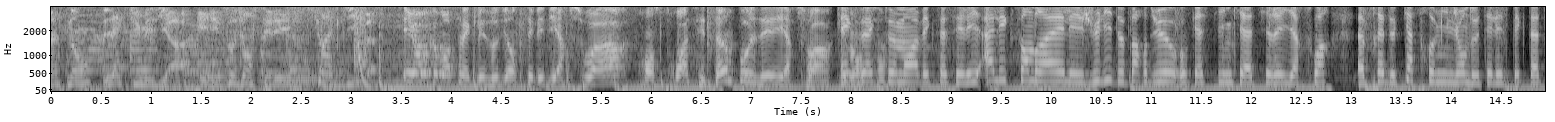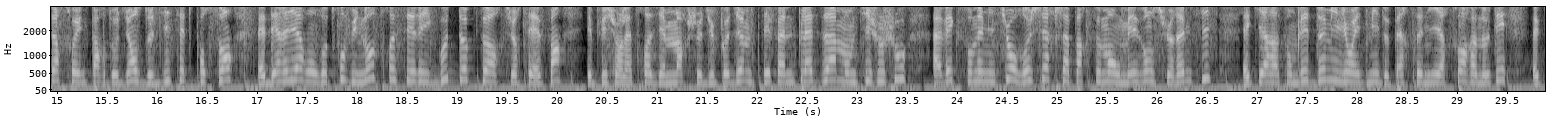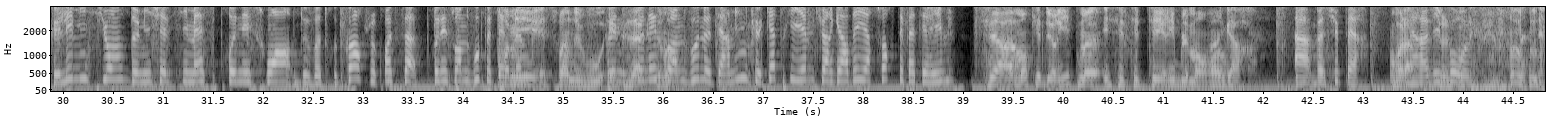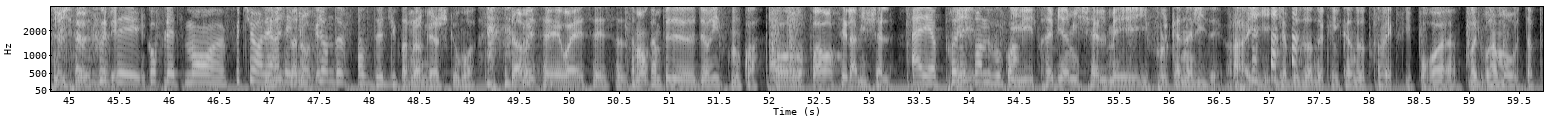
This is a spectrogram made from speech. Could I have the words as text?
Et maintenant, l'actu média et les audiences télé sur Active. Et on commence avec les audiences télé d'hier soir. France 3 s'est imposée hier soir. Clémence. Exactement, avec sa série Alexandra L et Julie Depardieu au casting qui a attiré hier soir euh, près de 4 millions de téléspectateurs, soit une part d'audience de 17%. Derrière, on retrouve une autre série, Good Doctor sur TF1. Et puis sur la troisième marche du podium, Stéphane Plaza, mon petit chouchou, avec son émission Recherche appartement ou maison sur M6, et qui a rassemblé 2 millions et demi de personnes hier soir. À noter que l'émission de Michel Simès, Prenez soin de votre corps, je crois que ça, prenez soin de vous peut-être même. Prenez soin de vous, Prenez- Prenez exactement. soin de vous ne termine que quatrième. Tu as regardé hier soir, c'était pas terrible Ça a manqué de rythme et c'était terriblement ringard. Ah bah super. Voilà, On est ravis je pour vous eux. ai fait mon analyse Je vous ai complètement euh, foutu en l'air l'émission de France 2 du coup. Ça n'engage que moi. Non mais c'est ouais, ça, ça manque un peu de, de rythme quoi. Faut, faut avancer là, Michel. Allez, prenez soin de vous quoi. Il est très bien Michel, mais il faut le canaliser. Voilà, il, il a besoin de quelqu'un d'autre avec lui pour, euh, pour être vraiment au top.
